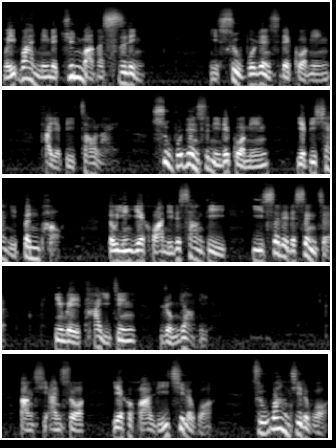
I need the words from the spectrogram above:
为万民的君王和司令。你素不认识的国民，他也必招来。”素不认识你的国民，也必向你奔跑，都因耶和华你的上帝以色列的圣者，因为他已经荣耀你。当西安说：“耶和华离弃了我，主忘记了我。”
